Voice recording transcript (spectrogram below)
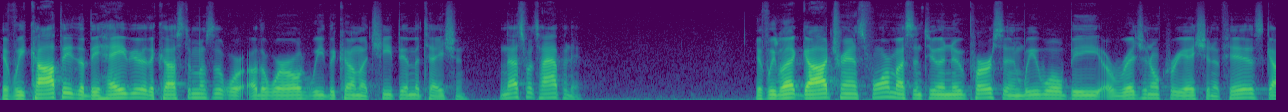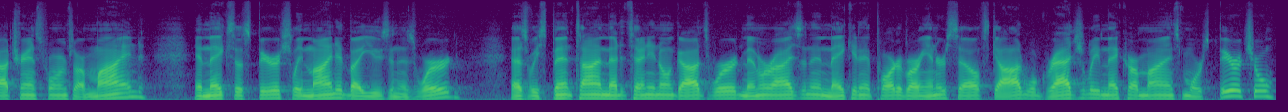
If we copy the behavior, the customs of the, wor- of the world, we become a cheap imitation. And that's what's happening. If we let God transform us into a new person, we will be original creation of His. God transforms our mind and makes us spiritually minded by using His Word. As we spend time meditating on God's Word, memorizing it, and making it part of our inner selves, God will gradually make our minds more spiritual.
